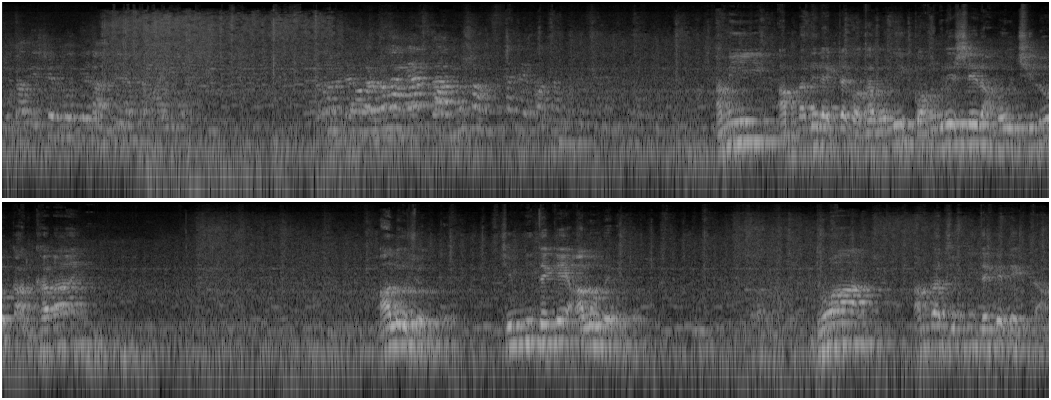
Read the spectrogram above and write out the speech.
গোটা দেশের মধ্যে রাজ্যের একটা আমি আপনাদের একটা কথা বলি, কংগ্রেসের আমল ছিল কারখানায় আলো জ্বলত, চিমনি থেকে আলো বেরোত। ধোঁয়া আমরা চিমনি থেকে দেখতাম।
